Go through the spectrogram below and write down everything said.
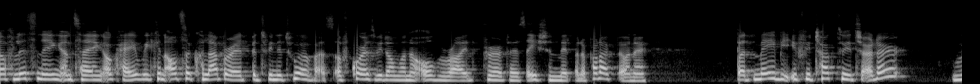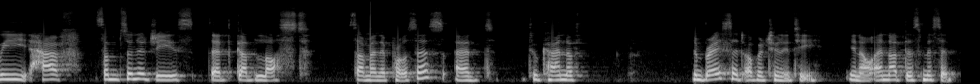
of listening and saying, okay, we can also collaborate between the two of us. Of course, we don't want to override prioritization made by the product owner. But maybe if we talk to each other, we have some synergies that got lost somewhere in the process and to kind of embrace that opportunity, you know, and not dismiss it.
